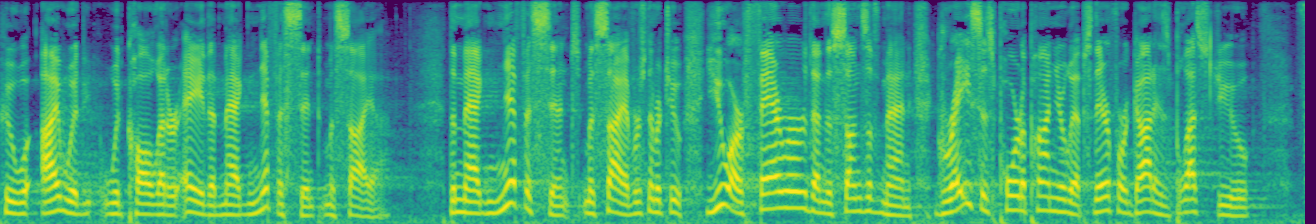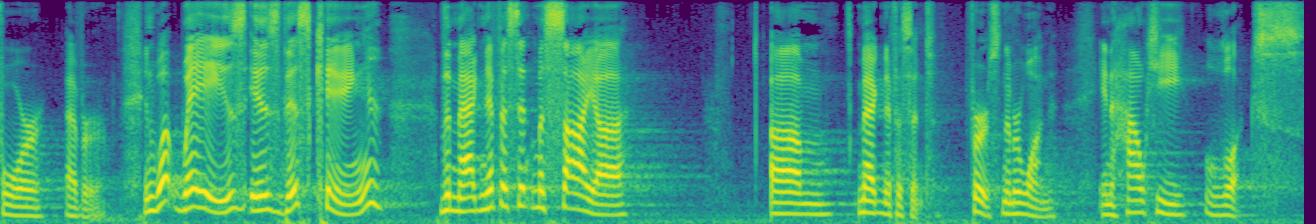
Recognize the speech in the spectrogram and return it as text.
who I would, would call letter A, the magnificent Messiah. The magnificent Messiah. Verse number two You are fairer than the sons of men. Grace is poured upon your lips. Therefore, God has blessed you forever. In what ways is this king, the magnificent Messiah, um, magnificent. First, number one, in how he looks.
